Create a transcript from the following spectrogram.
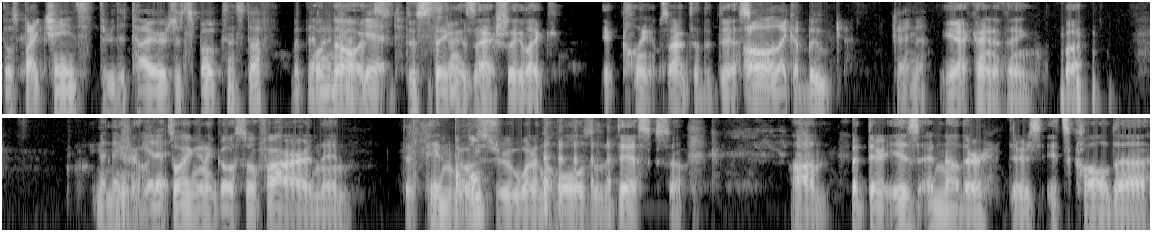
those bike chains through the tires and spokes and stuff. But then Well, I'd no, forget. this thing is actually like it clamps onto the disc. oh, like a boot, kind of. Yeah, kind of thing. But then they you know, forget it. It's only going to go so far, and then the pin goes through one of the holes of the disc. So, um, but there is another. There's it's called a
